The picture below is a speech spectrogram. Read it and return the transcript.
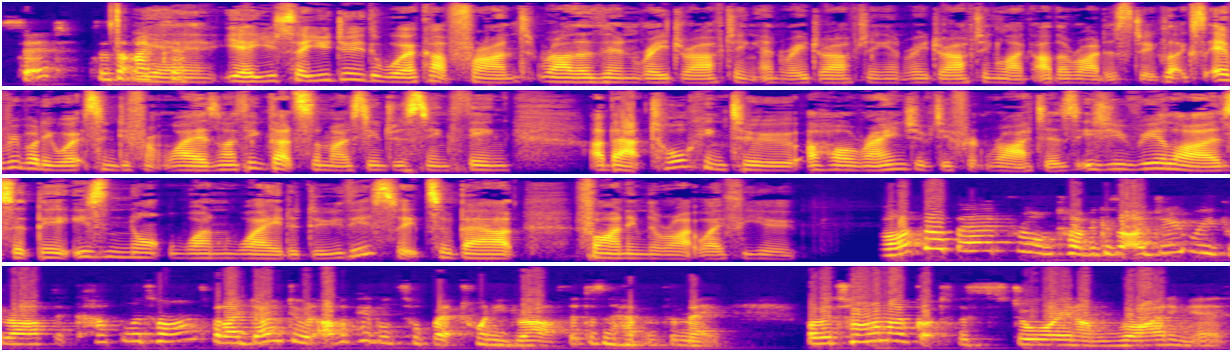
set. Does that make yeah, sense? Yeah, you so you do the work up front rather than redrafting and redrafting and redrafting like other writers do. Like everybody works in different ways, and I think that's the most interesting thing about talking to a whole range of different writers is you realise that there is not one way to do this. It's about finding the right way for you. Well, I felt bad for a long time because I do redraft a couple of times, but I don't do it. Other people talk about 20 drafts. That doesn't happen for me. By the time I've got to the story and I'm writing it,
